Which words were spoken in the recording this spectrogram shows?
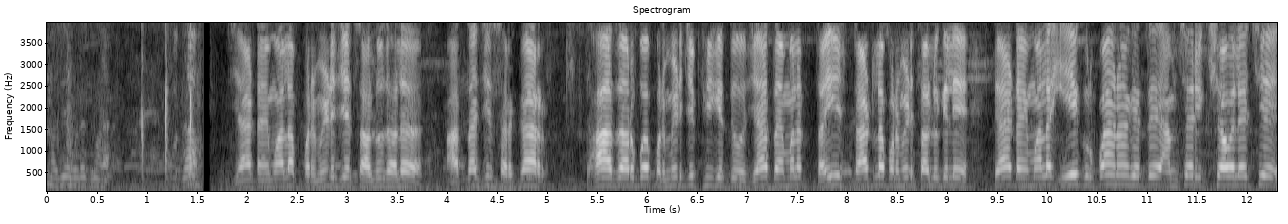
माझं एवढंच म्हणा ज्या टायमाला परमिट जे चालू झालं आताची सरकार दहा हजार रुपये परमिटची फी घेतो. ज्या टायमाला ताई स्टार्टला परमिट चालू केले त्या टायमाला एक रुपया न घेते आमच्या रिक्षावाल्याचे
